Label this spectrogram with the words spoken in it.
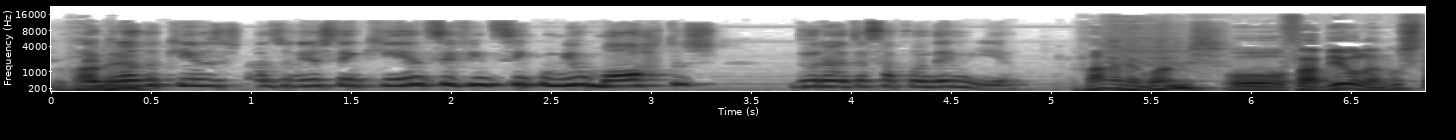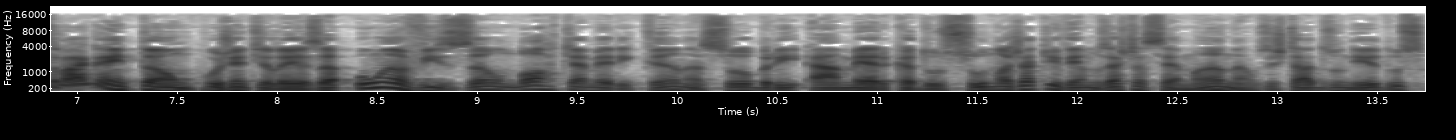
Lembrando que os Estados Unidos têm 525 mil mortos durante essa pandemia. Wagner Gomes. O Fabiola, nos traga então, por gentileza, uma visão norte-americana sobre a América do Sul. Nós já tivemos esta semana os Estados Unidos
